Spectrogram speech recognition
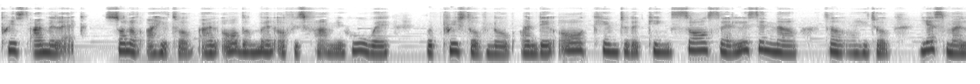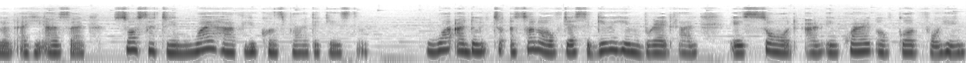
priest Ahimelech, son of Ahitub, and all the men of his family who were the priest of Nob, and they all came to the king. Saul said, Listen now, son of Ahitub. Yes, my lord. And he answered. Saul said to him, Why have you conspired against me? Why and the son of Jesse giving him bread and a sword and inquiring of God for him,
